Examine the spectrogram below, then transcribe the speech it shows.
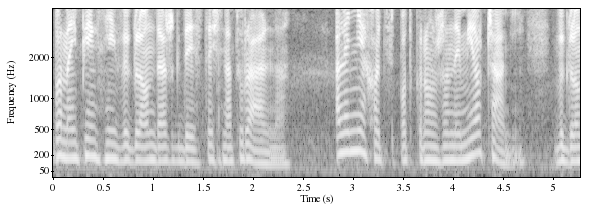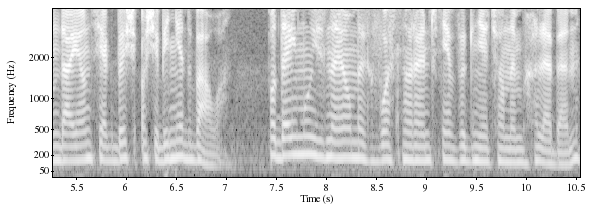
bo najpiękniej wyglądasz, gdy jesteś naturalna. Ale nie chodź z podkrążonymi oczami, wyglądając jakbyś o siebie nie dbała. Podejmuj znajomych własnoręcznie wygniecionym chlebem,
